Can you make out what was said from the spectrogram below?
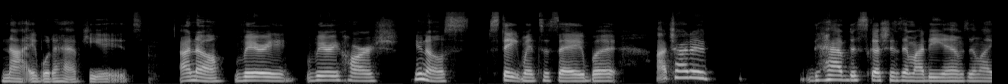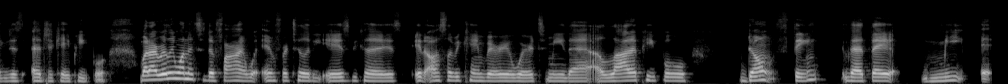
not able to have kids. I know, very, very harsh, you know, s- statement to say, but I try to have discussions in my DMs and like just educate people. But I really wanted to define what infertility is because it also became very aware to me that a lot of people don't think that they meet eh,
